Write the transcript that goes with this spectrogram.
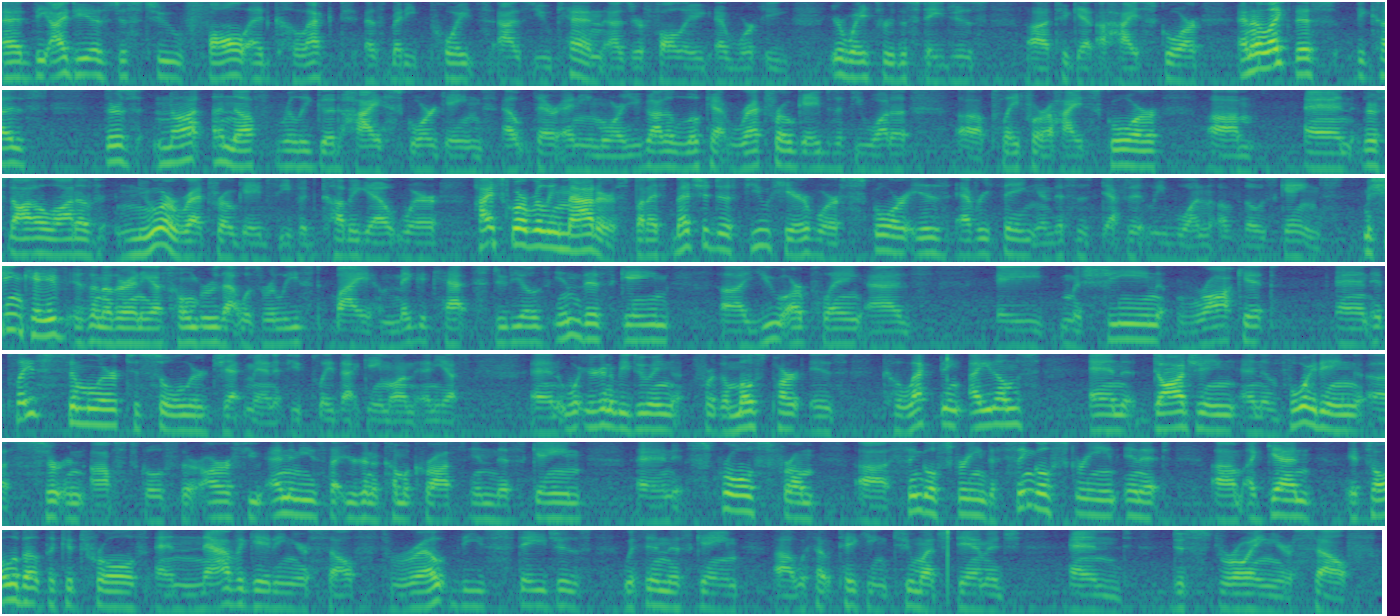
And the idea is just to fall and collect as many points as you can as you're falling and working your way through the stages uh, to get a high score. And I like this because there's not enough really good high score games out there anymore. You got to look at retro games if you want to uh, play for a high score. Um, and there's not a lot of newer retro games even coming out where high score really matters. But I've mentioned a few here where score is everything, and this is definitely one of those games. Machine Cave is another NES homebrew that was released by Mega Cat Studios. In this game, uh, you are playing as a machine rocket, and it plays similar to Solar Jetman if you've played that game on NES. And what you're going to be doing for the most part is collecting items and dodging and avoiding uh, certain obstacles. There are a few enemies that you're going to come across in this game, and it scrolls from uh, single screen to single screen in it. Um, again, it's all about the controls and navigating yourself throughout these stages within this game uh, without taking too much damage and destroying yourself.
